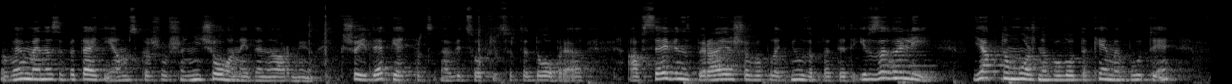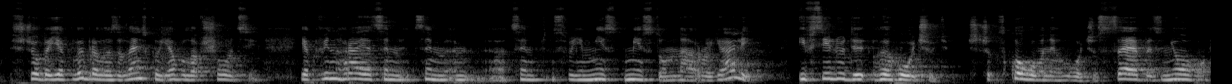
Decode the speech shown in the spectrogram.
Ви мене запитаєте, я вам скажу, що нічого не йде на армію. Якщо йде 5%, то це добре. А все він збирає, щоб платню заплатити. І взагалі, як то можна було такими бути, щоб як вибрали Зеленського, я була в шоці. Як він грає цим, цим, ем, е, цим своїм міст, містом на роялі, і всі люди гегочуть, Що, з кого вони хочуть? З себе, з нього.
